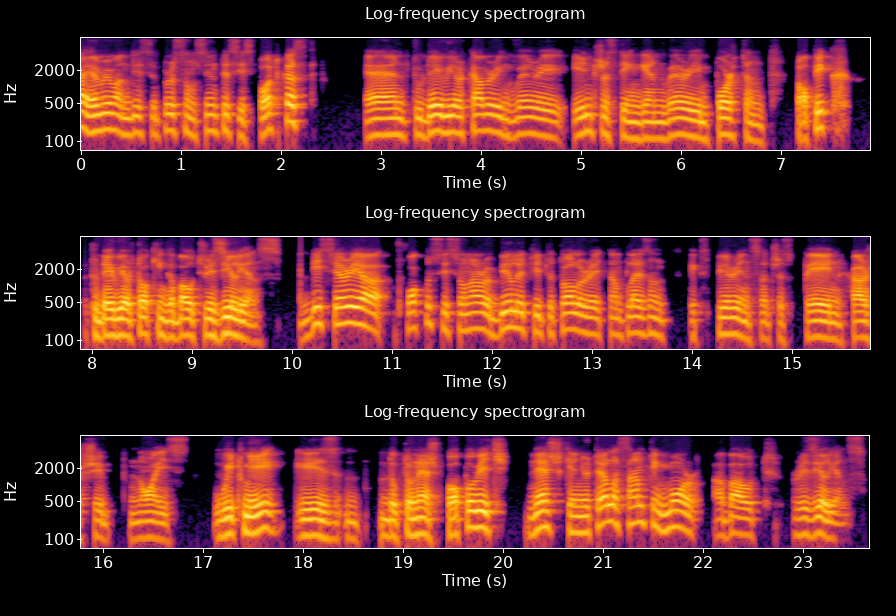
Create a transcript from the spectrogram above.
Hi everyone, this is Personal Synthesis podcast, and today we are covering very interesting and very important topic. Today we are talking about resilience. This area focuses on our ability to tolerate unpleasant experience such as pain, hardship, noise. With me is Dr. Nesh Popovic. Nesh, can you tell us something more about resilience?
